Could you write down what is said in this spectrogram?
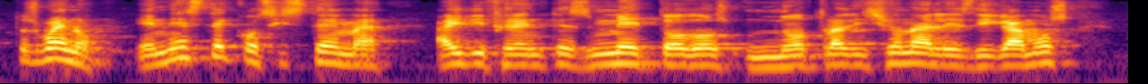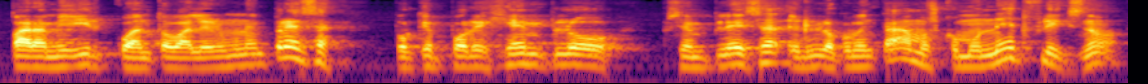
Entonces, bueno, en este ecosistema hay diferentes métodos no tradicionales, digamos, para medir cuánto vale una empresa. Porque, por ejemplo, pues empresas, lo comentábamos, como Netflix, ¿no?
